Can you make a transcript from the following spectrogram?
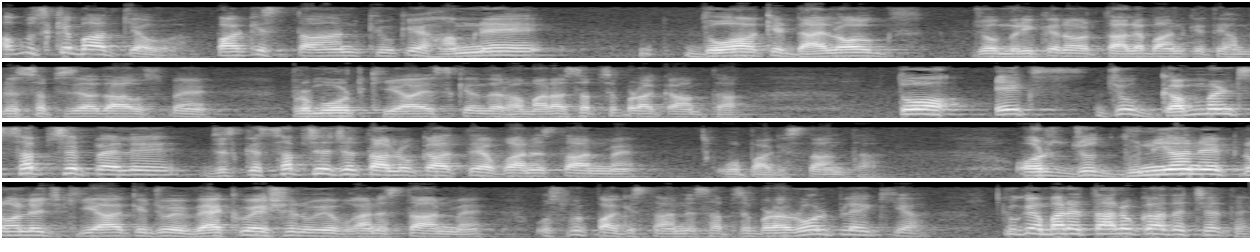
अब उसके बाद क्या हुआ? पाकिस्तान, क्योंकि हमने दुआ के डायलॉग्स जो अमेरिकन और तालिबान के थे, हमने सबसे ज़्यादा उसमें प्रमोट किया। इसके अंदर हमारा सबसे बड़ा काम था। तो एक जो गवर्नमेंट सबसे पहले, जिसके सबसे अच्छे ताल्लुक थे अफ़गानिस्तान में, वो पाकिस्तान था। और जो दुनिया ने एक्नॉलेज किया कि जो इवैक्यूएशन हुई अफ़गानिस्तान में, उसमें पाकिस्तान ने सबसे बड़ा रोल प्ले किया, क्योंकि हमारे ताल्लुक अच्छे थे।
